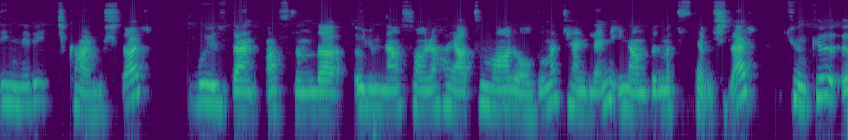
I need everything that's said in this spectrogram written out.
dinleri çıkarmışlar. Bu yüzden aslında ölümden sonra hayatın var olduğuna kendilerini inandırmak istemişler. Çünkü e,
